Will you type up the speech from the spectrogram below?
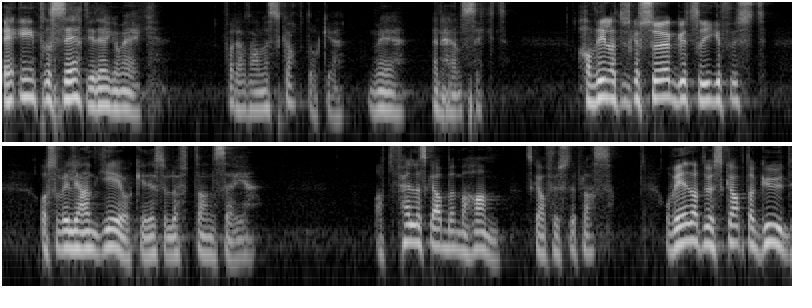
er interessert i deg og meg fordi han har skapt dere med en hensikt. Han vil at du skal søke Guds rike først, og så vil han gi dere det som løftene sier. At fellesskapet med han skal ha førsteplass. Og ved at du er skapt av Gud,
